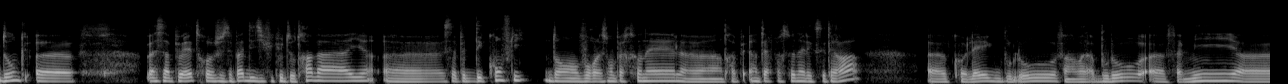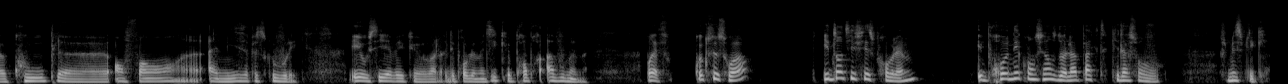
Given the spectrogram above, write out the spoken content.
Donc, bah, ça peut être, je ne sais pas, des difficultés au travail, ça peut être des conflits dans vos relations personnelles, interpersonnelles, etc. Euh, collègues, boulot, enfin voilà, boulot, euh, famille, euh, couple, enfants, amis, ça peut être ce que vous voulez. Et aussi avec voilà, des problématiques propres à vous-même. Bref, quoi que ce soit, identifiez ce problème et prenez conscience de l'impact qu'il a sur vous. Je m'explique.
